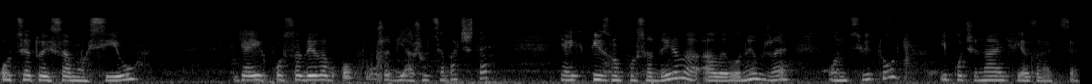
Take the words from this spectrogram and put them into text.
Оце той самосів. Я їх посадила. О, вже в'яжуться, бачите? Я їх пізно посадила, але вони вже он цвітуть і починають в'язатися.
